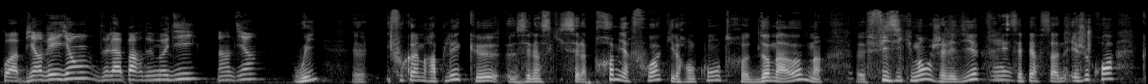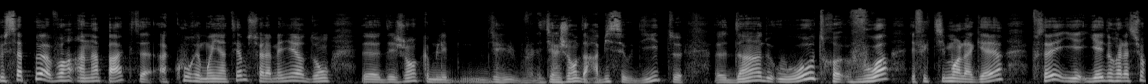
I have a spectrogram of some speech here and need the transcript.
quoi, bienveillant de la part de Modi, l'Indien. Oui, euh, il faut quand même rappeler que Zelensky, c'est la première fois qu'il rencontre d'homme à homme, euh, physiquement, j'allais dire, ces personnes. Et je crois que ça peut avoir un impact à court et moyen terme sur la manière dont euh, des gens comme les, dirigeants d'Arabie saoudite, d'Inde ou autres voient effectivement la guerre. Vous savez, il y a une relation,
